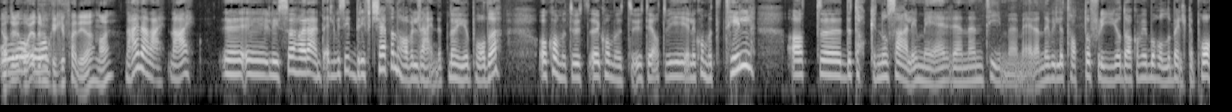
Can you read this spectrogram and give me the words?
Ja, dere, Og- og, ja, dere tok ikke ferje? Nei? Nei, nei, nei. nei. Eh, Lyset har regnet, eller vil si driftssjefen har vel regnet nøye på det, og kommet ut, eh, kommet ut vi, eller kommet til at eh, det tar ikke noe særlig mer enn en time mer enn det ville tatt å fly, og da kan vi beholde beltet på.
